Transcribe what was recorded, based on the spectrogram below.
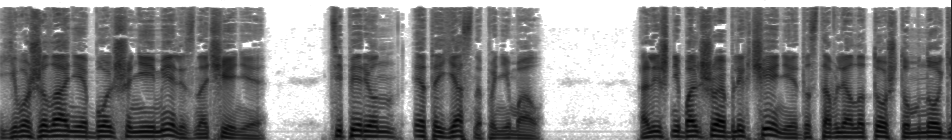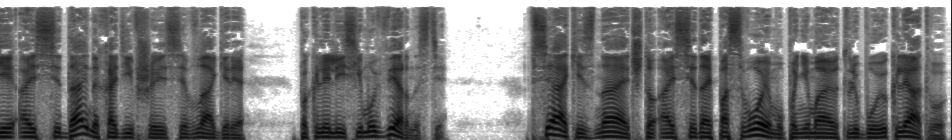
Его желания больше не имели значения. Теперь он это ясно понимал а лишь небольшое облегчение доставляло то, что многие айсседай, находившиеся в лагере, поклялись ему в верности. Всякий знает, что айсседай по-своему понимают любую клятву,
